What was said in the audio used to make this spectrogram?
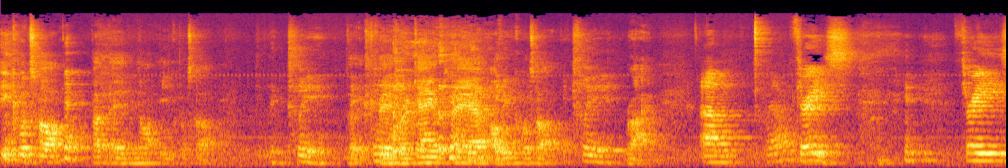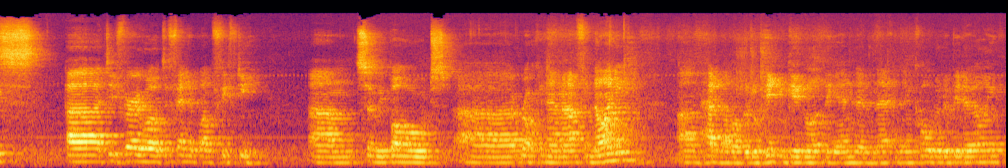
Yeah, Equal top, but they're not equal top. Clear. They're clear. We're a game clear of equal. They're clear. Right. Um, well, threes. threes uh, did very well, defended 150. Um, so we bowled uh, Rockingham out for 90. Um, had another little hit and giggle at the end and, then- and then called it a bit early.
